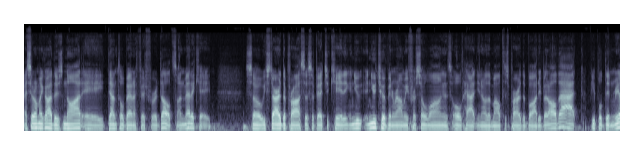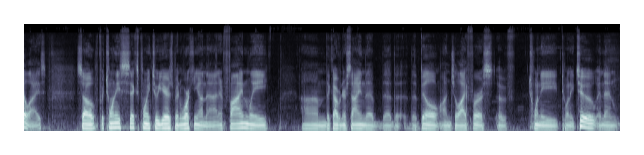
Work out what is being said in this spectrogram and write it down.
I said, "Oh my God, there's not a dental benefit for adults on Medicaid." So we started the process of educating, and you and you two have been around me for so long. It's old hat, you know, the mouth is part of the body, but all that people didn't realize. So for 26.2 years, been working on that, and finally, um, the governor signed the, the, the, the bill on July 1st of 2022, and then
